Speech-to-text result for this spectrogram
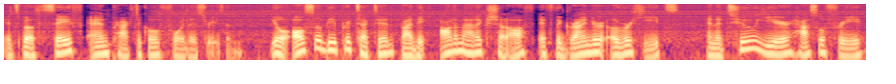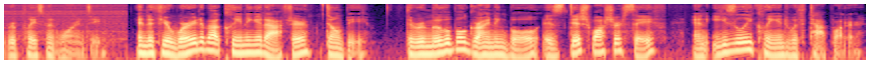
It's both safe and practical for this reason. You'll also be protected by the automatic shutoff if the grinder overheats and a two year hassle free replacement warranty. And if you're worried about cleaning it after, don't be. The removable grinding bowl is dishwasher safe and easily cleaned with tap water.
